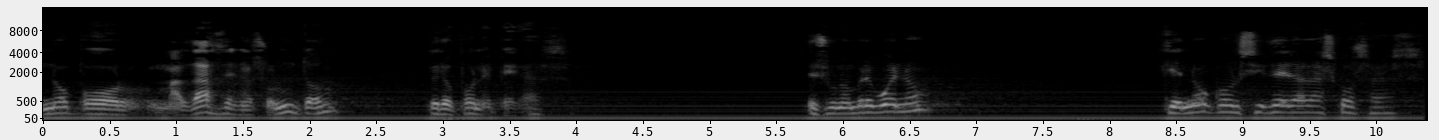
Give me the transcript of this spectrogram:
no por maldad en absoluto, pero pone pegas. Es un hombre bueno que no considera las cosas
